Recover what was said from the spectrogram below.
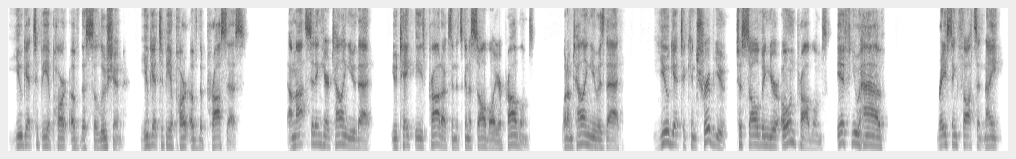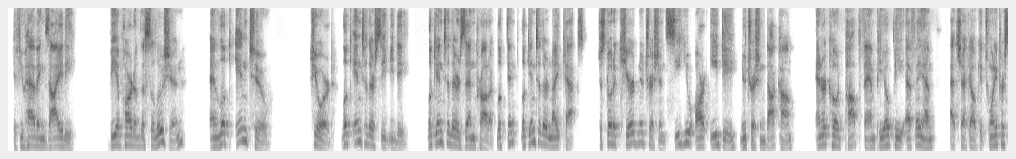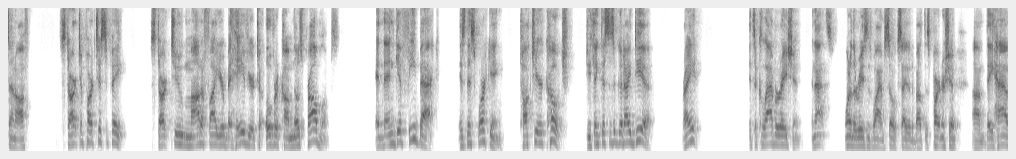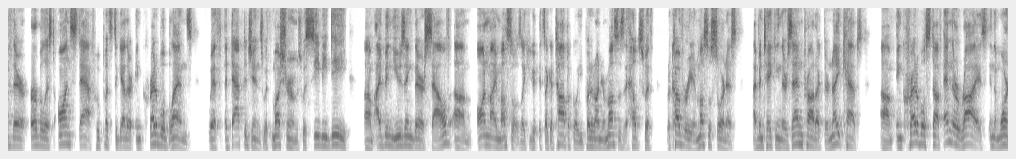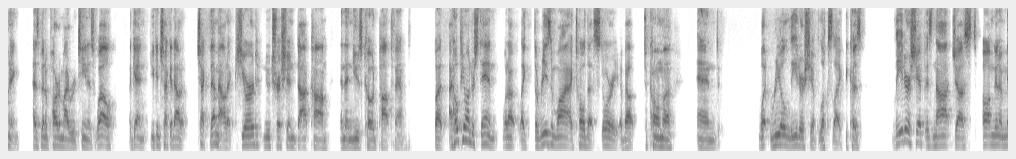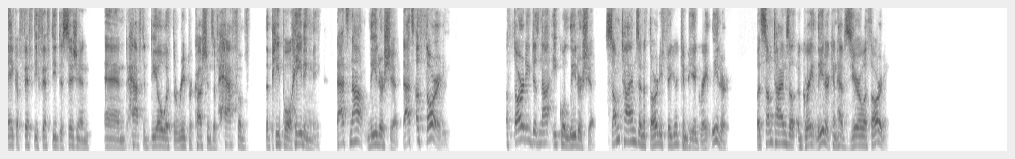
you get to be a part of the solution. You get to be a part of the process. I'm not sitting here telling you that you take these products and it's going to solve all your problems. What I'm telling you is that you get to contribute to solving your own problems if you have racing thoughts at night, if you have anxiety, be a part of the solution and look into cured, look into their CBD, look into their Zen product, look, in, look into their nightcaps. Just go to cured nutrition, C U R E D nutrition.com, enter code POPFAM, P O P F A M at checkout, get 20% off. Start to participate, start to modify your behavior to overcome those problems, and then give feedback. Is this working? Talk to your coach. Do you think this is a good idea? Right? It's a collaboration. And that's one of the reasons why I'm so excited about this partnership. Um, they have their herbalist on staff who puts together incredible blends with adaptogens, with mushrooms, with CBD. Um, I've been using their salve um, on my muscles. Like you, it's like a topical. You put it on your muscles. It helps with recovery and muscle soreness. I've been taking their Zen product, their nightcaps, um, incredible stuff, and their Rise in the morning has been a part of my routine as well. Again, you can check it out check them out at curednutrition.com and then use code POPFAM. But I hope you understand what I like the reason why I told that story about Tacoma and what real leadership looks like because leadership is not just, oh, I'm going to make a 50 50 decision and have to deal with the repercussions of half of the people hating me. That's not leadership, that's authority. Authority does not equal leadership sometimes an authority figure can be a great leader, but sometimes a, a great leader can have zero authority.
